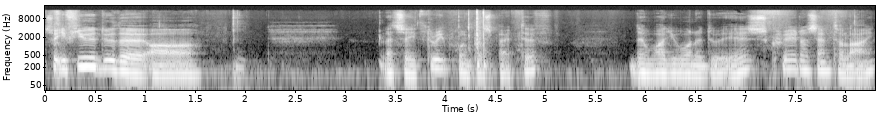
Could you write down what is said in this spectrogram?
So if you do the uh, let's say three point perspective, then what you want to do is create a center line.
